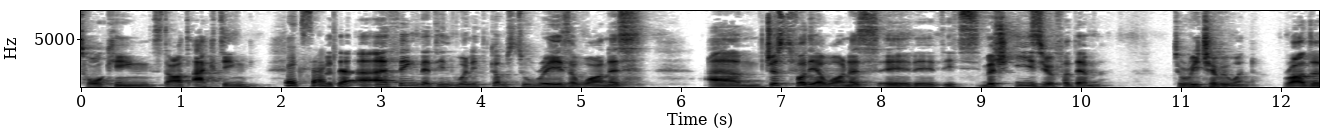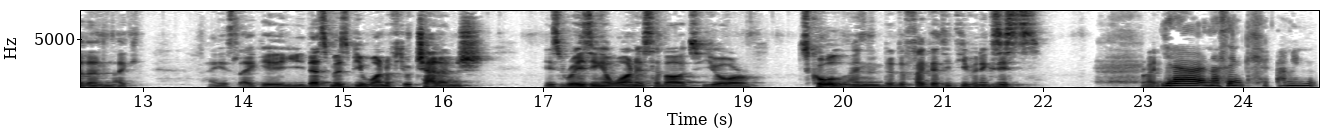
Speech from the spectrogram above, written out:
talking start acting exactly but uh, i think that in, when it comes to raise awareness um, just for the awareness it, it, it's much easier for them to reach everyone rather than like i guess like you, you, that must be one of your challenge is raising awareness about your school and the, the fact that it even exists right yeah and i think i mean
